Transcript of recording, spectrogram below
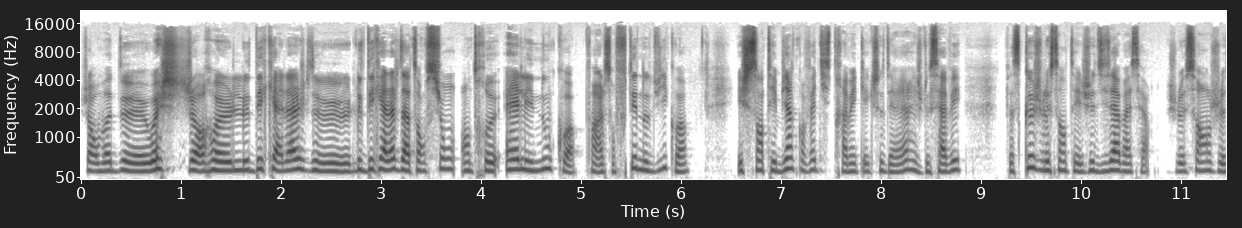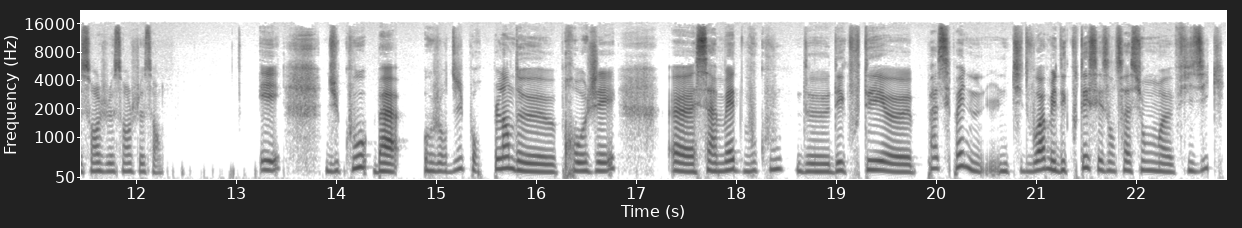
Genre, en mode, ouais, genre, le décalage de le décalage d'attention entre elle et nous, quoi. Enfin, elle s'en foutait de notre vie, quoi. Et je sentais bien qu'en fait, il se tramait quelque chose derrière et je le savais parce que je le sentais. Je disais à ma sœur, je le sens, je le sens, je le sens, je le sens. Et du coup, bah, aujourd'hui, pour plein de projets, euh, ça m'aide beaucoup de d'écouter, euh, pas, c'est pas une, petite voix, mais d'écouter ses sensations euh, physiques.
